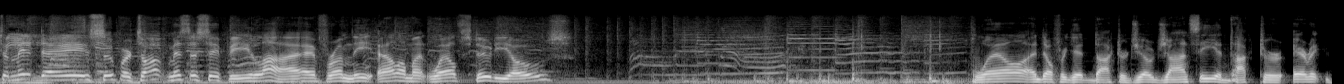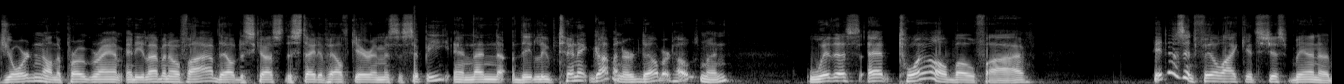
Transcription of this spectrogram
To Midday Super Talk Mississippi, live from the Element Wealth Studios. Well, and don't forget Dr. Joe Johnsey and Dr. Eric Jordan on the program at 11:05. They'll discuss the state of healthcare in Mississippi, and then the Lieutenant Governor Delbert Hosemann with us at 12:05. It doesn't feel like it's just been a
